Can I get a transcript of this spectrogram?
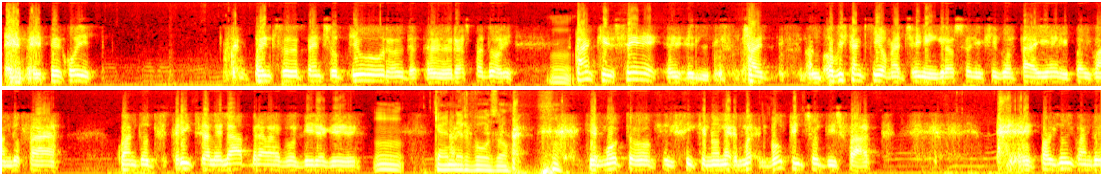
Eh, per cui penso, penso più eh, Raspadori. Mm. Anche se eh, cioè, ho visto anch'io Maggini in grossa difficoltà ieri, poi quando fa quando strizza le labbra vuol dire che, mm, che è nervoso. che è molto, che, sì, che non è molto insoddisfatto. E poi lui quando,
